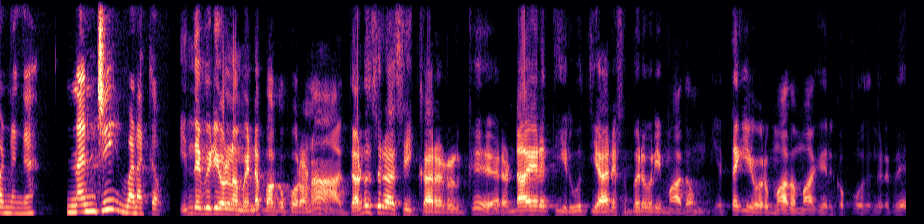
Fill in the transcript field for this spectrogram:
பண்ணுங்க. நன்றி வணக்கம். இந்த வீடியோவில் நம்ம என்ன பார்க்க போறோம்னா தனுசு ராசிக்காரர்களுக்கு ரெண்டாயிரத்தி இருபத்தி ஆறு பிப்ரவரி மாதம் எத்தகைய ஒரு மாதமாக இருக்க போகுதுங்கிறது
